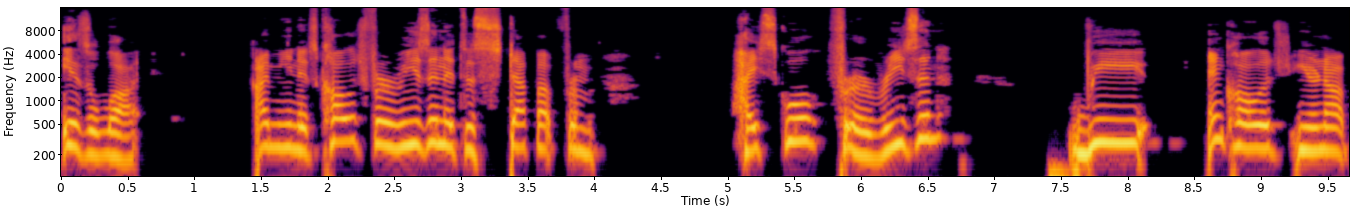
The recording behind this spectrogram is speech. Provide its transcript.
is a lot. I mean, it's college for a reason. It's a step up from high school for a reason. We, in college, you're not,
